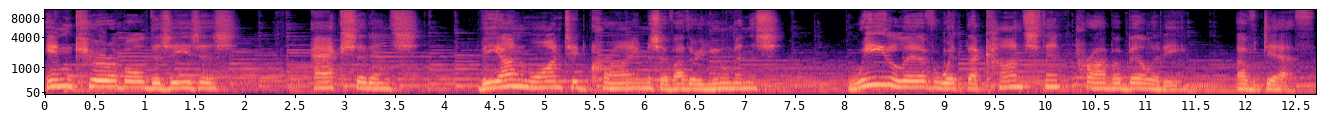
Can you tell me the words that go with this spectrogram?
Incurable diseases, accidents, the unwanted crimes of other humans, we live with the constant probability of death.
